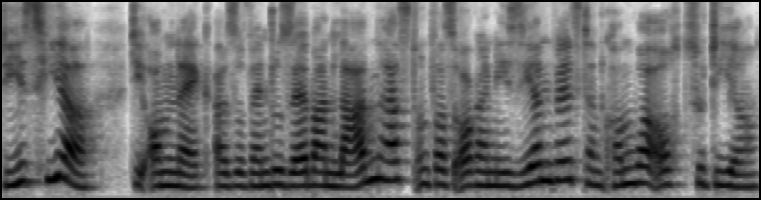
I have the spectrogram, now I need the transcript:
die ist hier, die Omnec. Also wenn du selber einen Laden hast und was organisieren willst, dann kommen wir auch zu dir.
